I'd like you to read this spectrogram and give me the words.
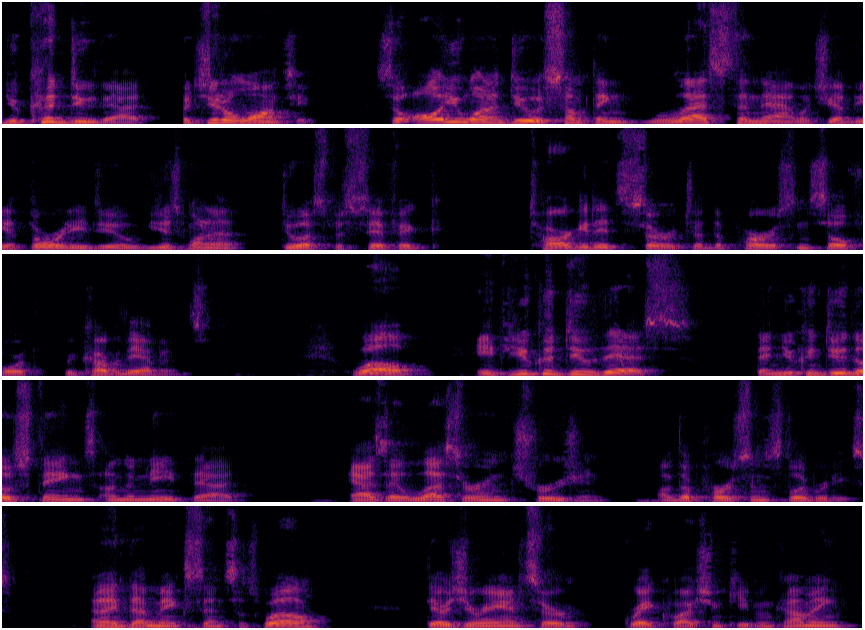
You could do that, but you don't want to. So all you want to do is something less than that, which you have the authority to do. You just want to do a specific targeted search of the purse and so forth, recover the evidence. Well, if you could do this, then you can do those things underneath that as a lesser intrusion of the person's liberties. I think that makes sense as well. There's your answer. Great question. Keep them coming.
